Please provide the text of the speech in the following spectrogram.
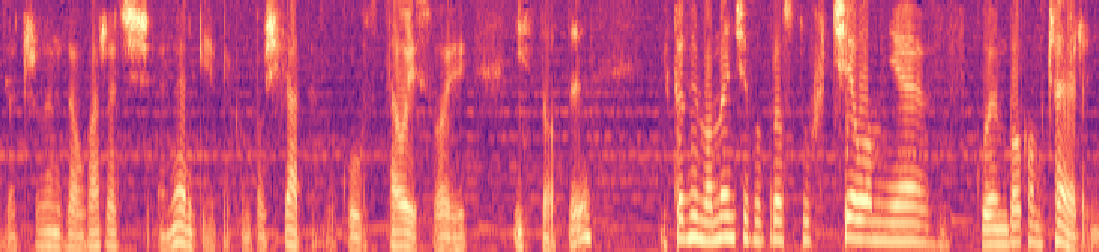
zacząłem zauważać energię, taką poświatę wokół całej swojej istoty i w pewnym momencie po prostu wcięło mnie w głęboką czerń.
